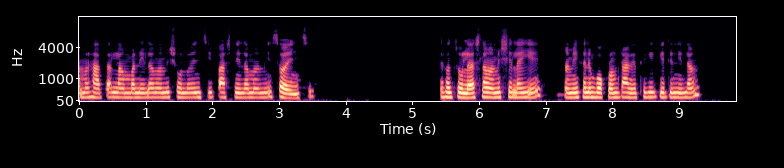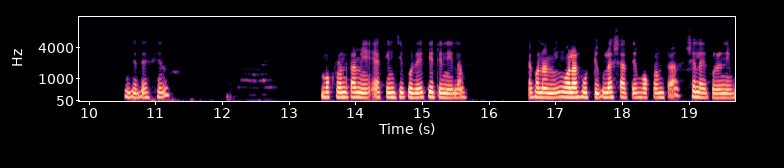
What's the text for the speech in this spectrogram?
আমার হাতার লম্বা নিলাম আমি ষোলো ইঞ্চি, পাশ নিলাম আমি ছয় ইঞ্চি। এখন চলে আসলাম আমি সেলাইয়ে। আমি এখানে বক্রমটা আগে থেকে কেটে নিলাম। যে দেখেন, বক্রমটা আমি এক ইঞ্চি করে কেটে নিলাম। এখন আমি গলার হুট্টিগুলোর সাথে বক্রমটা সেলাই করে নিব।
